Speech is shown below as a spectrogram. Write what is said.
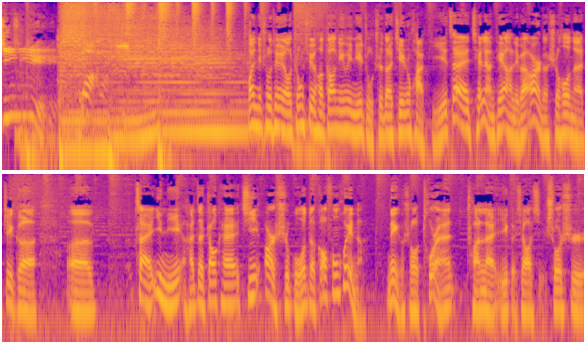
今日话题，欢迎收听由中讯和高宁为你主持的今日话题。在前两天啊，礼拜二的时候呢，这个呃，在印尼还在召开 G 二十国的高峰会呢。那个时候突然传来一个消息，说是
